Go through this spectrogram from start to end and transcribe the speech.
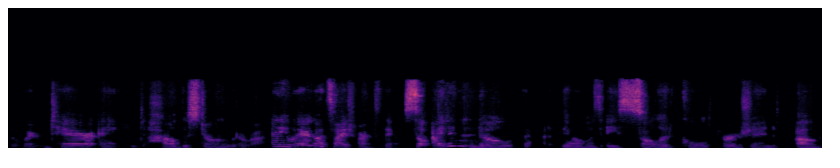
the wear and tear and how the stone would arrive. Anyway, I got sidetracked there. So I didn't know that there was a solid gold version of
